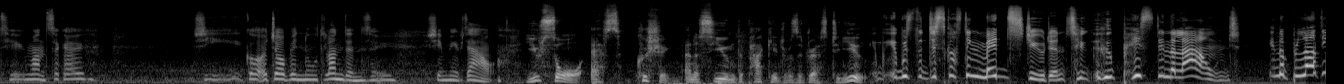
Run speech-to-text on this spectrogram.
two months ago. She got a job in North London, so she moved out. You saw S. Cushing and assumed the package was addressed to you. It was the disgusting med student who, who pissed in the lounge. In the bloody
